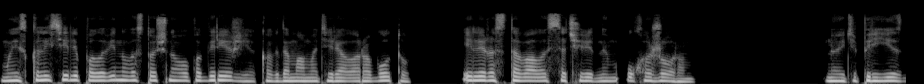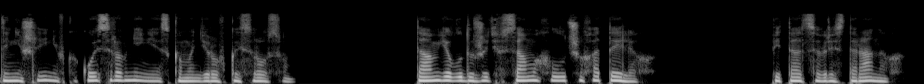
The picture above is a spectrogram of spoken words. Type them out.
Мы исколесили половину восточного побережья, когда мама теряла работу или расставалась с очередным ухажером. Но эти переезды не шли ни в какое сравнение с командировкой с Росом. Там я буду жить в самых лучших отелях, питаться в ресторанах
